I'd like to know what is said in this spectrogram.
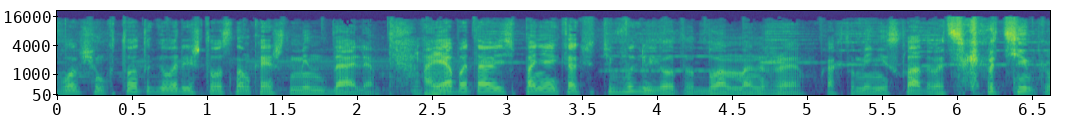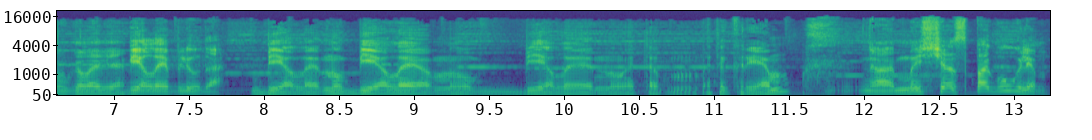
в общем, кто-то говорит, что в основном, конечно, миндаля. А я пытаюсь понять, как все-таки выглядел этот блан-манже. Как-то у меня не складывается картинка в голове. Белое блюдо. Белое, ну, белое, ну, белое, ну, это, это крем. А, Мы сейчас погуглим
